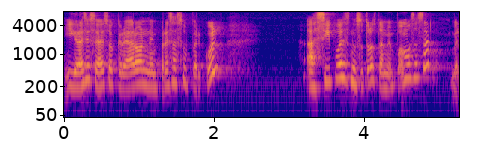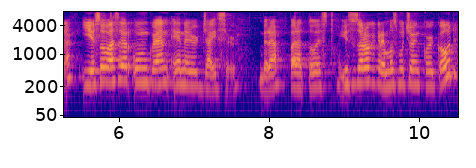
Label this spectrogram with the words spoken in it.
y gracias a eso crearon empresas super cool, así pues nosotros también podemos hacerlo, ¿verdad? Y eso va a ser un gran energizer, ¿verdad? Para todo esto. Y eso es algo que creemos mucho en Core Code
